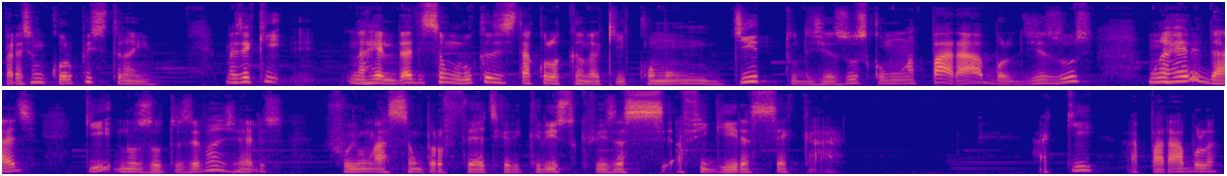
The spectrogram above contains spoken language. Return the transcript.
parece um corpo estranho. Mas é que, na realidade, São Lucas está colocando aqui como um dito de Jesus, como uma parábola de Jesus, uma realidade que nos outros evangelhos foi uma ação profética de Cristo que fez a figueira secar. Aqui a parábola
